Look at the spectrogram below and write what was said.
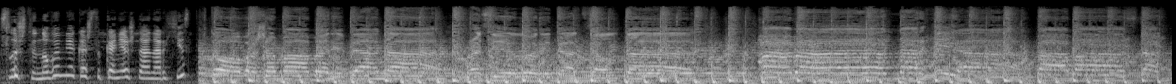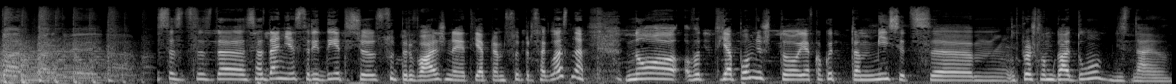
Слушайте, ну вы, мне кажется, конечно, анархист. Кто ваша мама, ребята? Просил у ребят солдат. Создание среды это все супер важно, это я прям супер согласна. Но вот я помню, что я в какой-то там месяц э, в прошлом году, не знаю,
